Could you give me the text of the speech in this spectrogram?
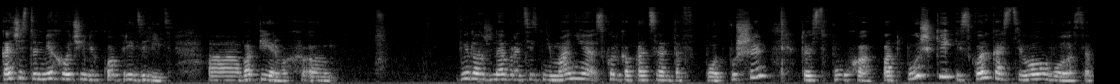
качество меха очень легко определить. Э, Во-первых, э, вы должны обратить внимание, сколько процентов подпуши, то есть пуха подпушки, и сколько остевого волоса.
